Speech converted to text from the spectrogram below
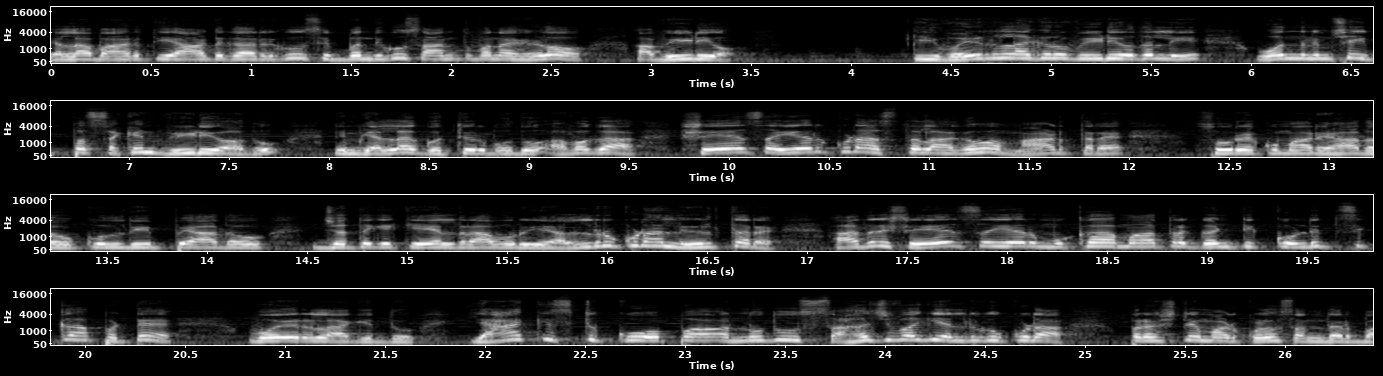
ಎಲ್ಲ ಭಾರತೀಯ ಆಟಗಾರರಿಗೂ, ಸಿಬ್ಬಂದಿಗೂ ಸಾಂತ್ವನ ಹೇಳೋ ಆ ವಿಡಿಯೋ ಈ ವೈರಲ್ ಆಗಿರೋ ವಿಡಿಯೋದಲ್ಲಿ ಒಂದು ನಿಮಿಷ ಇಪ್ಪತ್ತು ಸೆಕೆಂಡ್ ವಿಡಿಯೋ ಅದು. ನಿಮಗೆಲ್ಲ ಗೊತ್ತಿರ್ಬೋದು. ಅವಾಗ ಶ್ರೇಯಸ್ ಅಯ್ಯರ್ ಕೂಡ ಹಸ್ತಲಾಘವ ಮಾಡ್ತಾರೆ. ಸೂರ್ಯಕುಮಾರ್ ಯಾದವ್, ಕುಲ್ದೀಪ್ ಯಾದವ್ ಜೊತೆಗೆ ಕೆ ಎಲ್ ರಾವ್ ಎಲ್ಲರೂ ಕೂಡ ಅಲ್ಲಿ ಇರ್ತಾರೆ. ಆದರೆ ಶ್ರೇಯಸ್ ಅಯ್ಯರ್ ಮುಖ ಮಾತ್ರ ಗಂಟಿಕ್ಕೊಂಡಿದ್ದು ಸಿಕ್ಕಾಪಟ್ಟೆ ವೈರಲ್ ಆಗಿದ್ದು. ಯಾಕಿಷ್ಟು ಕೋಪ ಅನ್ನೋದು ಸಹಜವಾಗಿ ಎಲ್ರಿಗೂ ಕೂಡ ಪ್ರಶ್ನೆ ಮಾಡ್ಕೊಳ್ಳೋ ಸಂದರ್ಭ.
